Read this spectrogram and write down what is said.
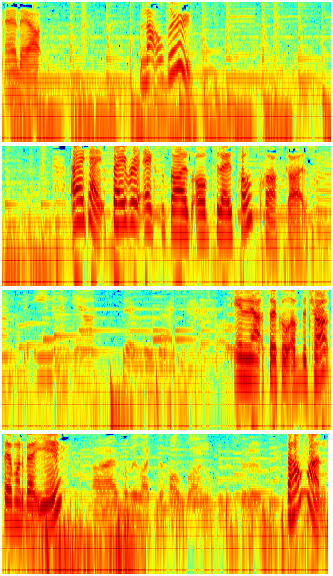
And out. And that'll do. Okay, favorite exercise of today's pulse class, guys? In and out circle of the trot. Ben, what about you? I probably like the whole one because it's sort of, The whole one.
